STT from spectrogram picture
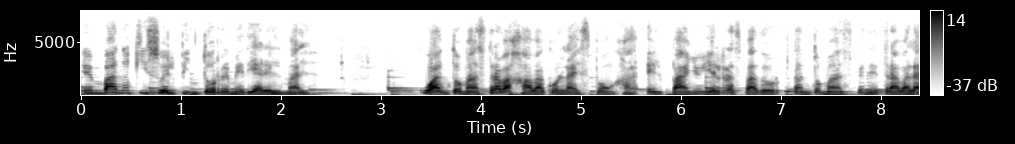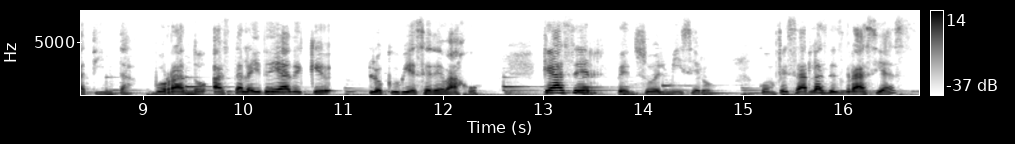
En vano quiso el pintor remediar el mal. Cuanto más trabajaba con la esponja, el paño y el raspador, tanto más penetraba la tinta, borrando hasta la idea de que lo que hubiese debajo. ¿Qué hacer? pensó el mísero. Confesar las desgracias,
